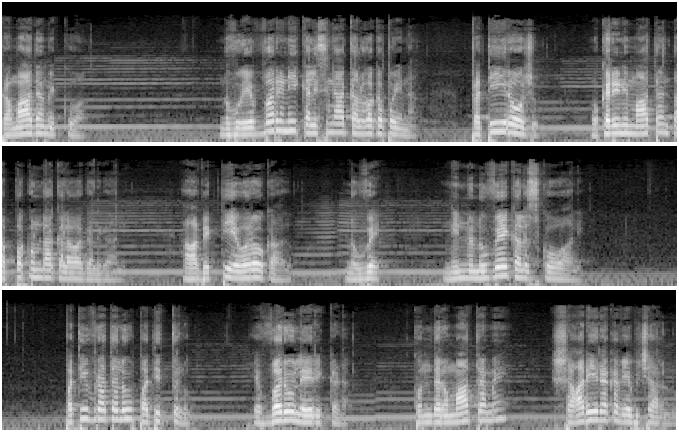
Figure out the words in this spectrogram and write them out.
ప్రమాదం ఎక్కువ. నువ్వు ఎవ్వరినీ కలిసినా కలవకపోయినా ప్రతిరోజు ఒకరిని మాత్రం తప్పకుండా కలవగలగాలి. ఆ వ్యక్తి ఎవరో కాదు నువ్వే. నిన్ను నువ్వే కలుసుకోవాలి. పతివ్రతలు పతిత్తులు ఎవ్వరూ లేరిక్కడ. కొందరు మాత్రమే శారీరక వ్యభిచారులు.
